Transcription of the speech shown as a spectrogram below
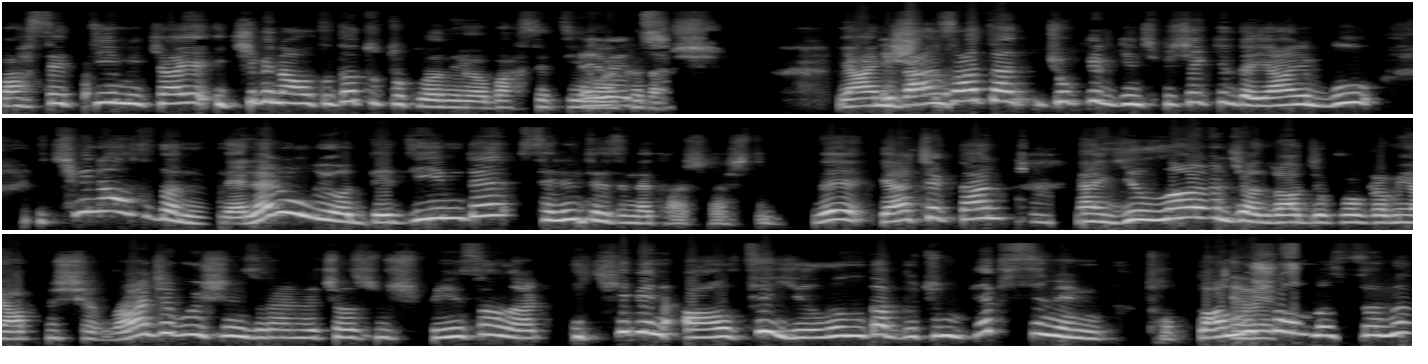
bahsettiğim hikaye 2006'da tutuklanıyor bahsettiğim evet. arkadaş. Yani işte. ben zaten çok ilginç bir şekilde yani bu 2006'da neler oluyor dediğimde senin tezinle karşılaştım. Ve gerçekten yani yıllarca radyo programı yapmış, yıllarca bu işin üzerinde çalışmış bir insan olarak 2006 yılında bütün hepsinin toplanmış evet. olmasını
